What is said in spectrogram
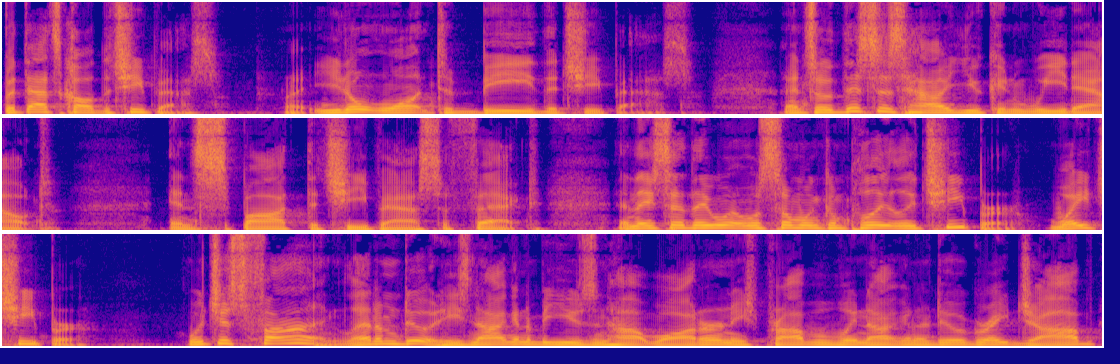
But that's called the cheap ass, right? You don't want to be the cheap ass. And so, this is how you can weed out and spot the cheap ass effect. And they said they went with someone completely cheaper, way cheaper which is fine. Let him do it. He's not going to be using hot water and he's probably not going to do a great job.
